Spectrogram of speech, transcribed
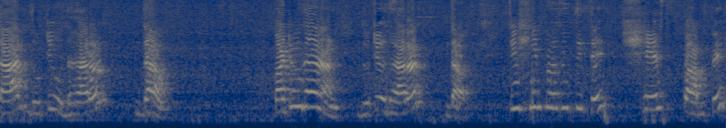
তার দুটি উদাহরণ দাও। কটি উদাহরণ? দুটি উদাহরণ দাও। কৃষি প্রযুক্তিতে সেচ পাম্পের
